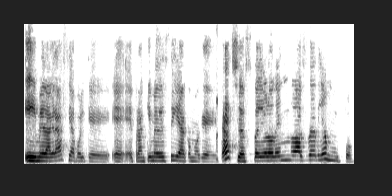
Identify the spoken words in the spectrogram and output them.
Y me da gracia porque eh, eh Frankie me decía como que, esto yo lo tengo hace tiempo.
